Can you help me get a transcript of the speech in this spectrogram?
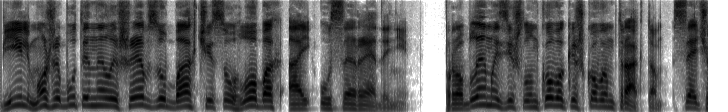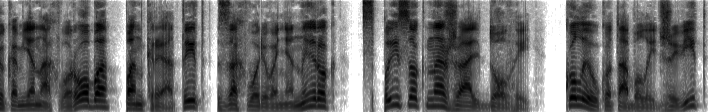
Біль може бути не лише в зубах чи суглобах, а й усередині. Проблеми зі шлунково-кишковим трактом, сечокам'яна хвороба, панкреатит, захворювання нирок, список, на жаль, довгий. Коли у кота болить живіт,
